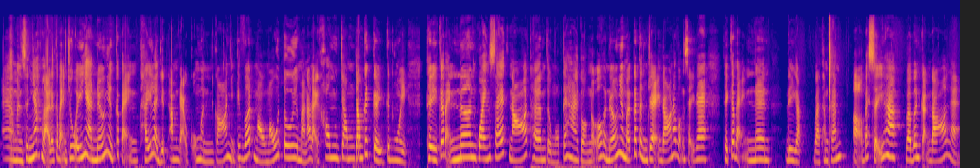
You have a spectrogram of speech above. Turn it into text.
À, mình xin nhắc lại để các bạn chú ý nha Nếu như các bạn thấy là dịch âm đạo của mình có những cái vết màu máu tươi mà nó lại không trong trong cái kỳ kinh nguyệt thì các bạn nên quan sát nó thêm từ 1 tới 2 tuần nữa. Và nếu như mà cái tình trạng đó nó vẫn xảy ra thì các bạn nên đi gặp và thăm khám ở bác sĩ ha. Và bên cạnh đó là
